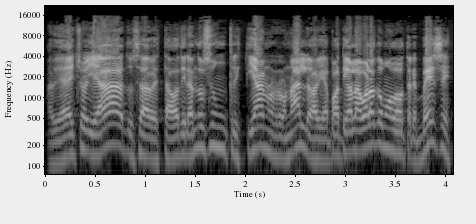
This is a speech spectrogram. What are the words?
había hecho ya, tú sabes, estaba tirándose un Cristiano Ronaldo, había pateado la bola como dos o tres veces.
